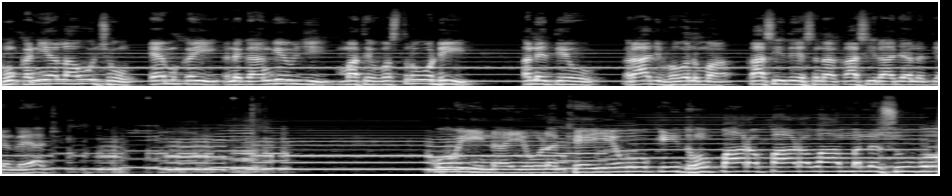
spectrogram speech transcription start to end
હું કન્યા લાવું છું. એમ કહી અને ગાંગેવજી માથે વસ્ત્ર ઓઢી અને તેઓ રાજભવનમાં કાશી દેશના કાશી રાજાને ત્યાં ગયા છે. કોઈ ન ઓળખે એવું કીધું પાર પાડવા મનસુબો.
